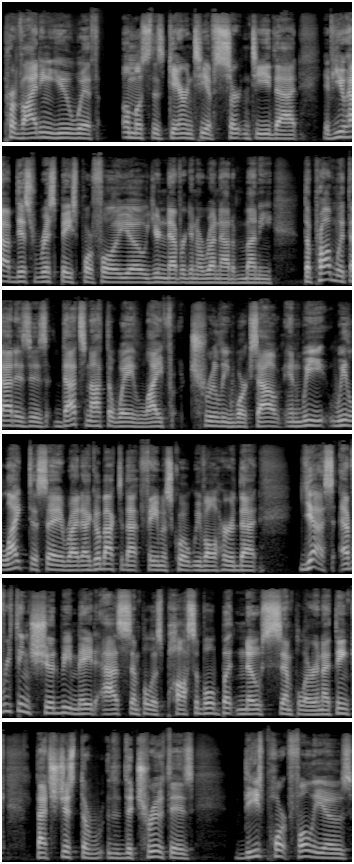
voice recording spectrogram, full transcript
providing you with almost this guarantee of certainty that if you have this risk-based portfolio, you're never going to run out of money. The problem with that is is that's not the way life truly works out. And we we like to say, right? I go back to that famous quote we've all heard that yes, everything should be made as simple as possible, but no simpler. And I think that's just the the truth is these portfolios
